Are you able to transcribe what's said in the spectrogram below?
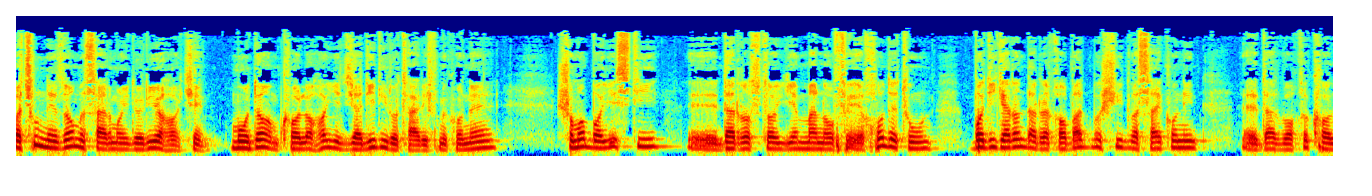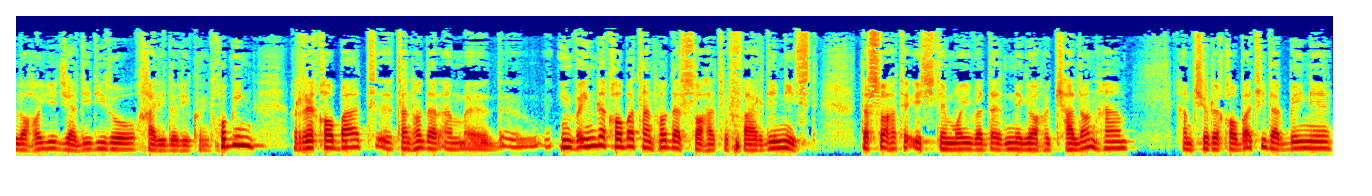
و چون نظام سرمایداری حاکم مدام کالاهای جدیدی رو تعریف می‌کنه شما بایستی در راستای منافع خودتون با دیگران در رقابت باشید و سعی کنید در واقع کالاهای جدیدی رو خریداری کنید. خب این رقابت تنها در این و این رقابت تنها در ساحت فردی نیست. در ساحت اجتماعی و در نگاه کلان هم همچه رقابتی در بین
